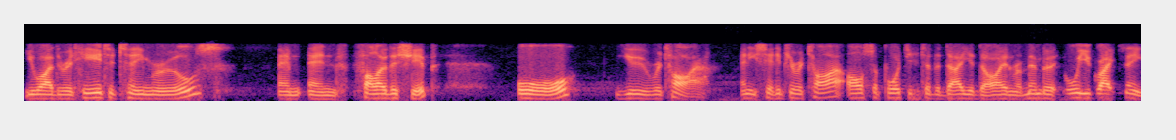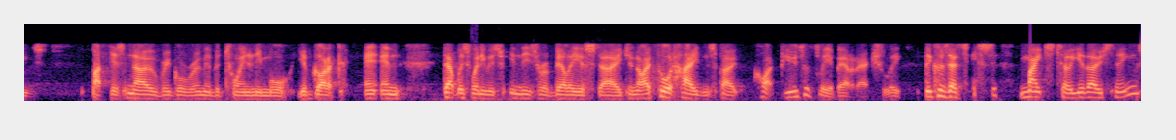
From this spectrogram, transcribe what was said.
You either adhere to team rules and, and follow the ship, or you retire. And he said, if you retire, I'll support you to the day you die and remember all your great things. But there's no wriggle room in between anymore. You've got to, and, and that was when he was in this rebellious stage. And I thought Hayden spoke quite beautifully about it, actually, because that's mates tell you those things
